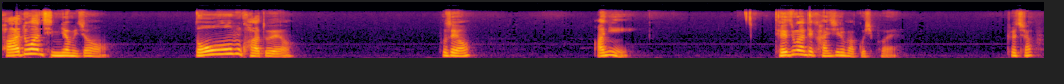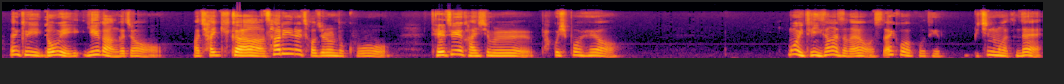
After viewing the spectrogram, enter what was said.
과도한 집념이죠. 너무 과도해요. 보세요. 아니, 대중한테 관심을 받고 싶어 해. 그렇죠? 아니, 그 너무 이- 이해가 안 가죠. 아, 자기가 살인을 저질러 놓고 대중의 관심을 받고 싶어 해요. 뭔가 되게 이상하잖아요. 사이코 같고 되게 미친놈 같은데,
